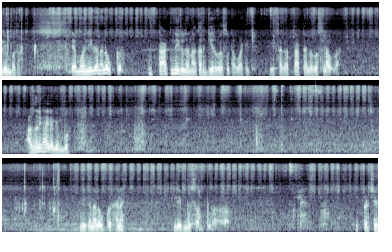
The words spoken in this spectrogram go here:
लिंबाचा. त्यामुळे निघाना लवकर. ताट निघलं ना कारण की रस होता वाटीत. हे सगळा ताटाला रस लावला. अजून एक आहे का लिंबू? निघाना लवकर है ना? लिंबू संपला. इकडचे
